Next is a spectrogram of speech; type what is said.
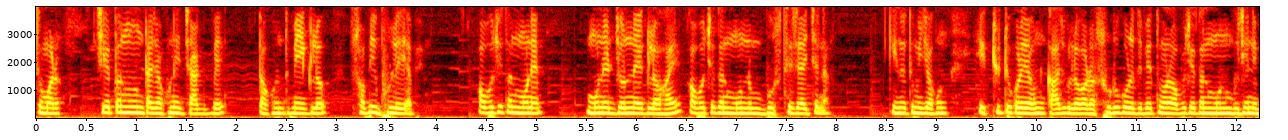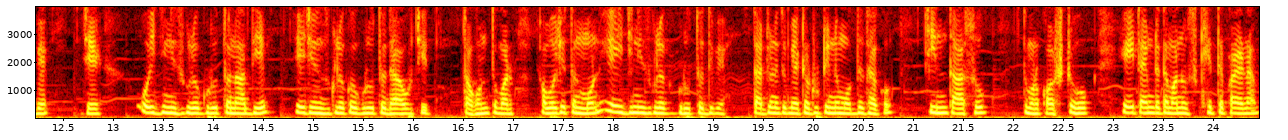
তোমার চেতন মনটা যখনই জাগবে, তখন তুমি এগুলো সবই ভুলে যাবে। অবচেতন মনে, মনের জন্য এগুলো হয়। অবচেতন মন বুঝতে চাইছে না। কিন্তু তুমি যখন একটু একটু করে যখন কাজগুলো করা শুরু করে দেবে, তোমার অবচেতন মন বুঝে নেবে যে ওই জিনিসগুলো গুরুত্ব না দিয়ে, এই জিনিসগুলোকে গুরুত্ব দেওয়া উচিত। তখন তোমার অবচেতন মন এই জিনিসগুলোকে গুরুত্ব দিবে। তার জন্য তুমি একটা রুটিনের মধ্যে থাকো। চিন্তা আসুক, তোমার কষ্ট হোক, এই টাইমটাতে মানুষ খেতে পারে না।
